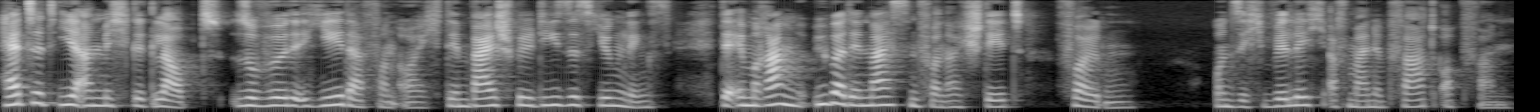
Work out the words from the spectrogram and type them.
Hättet ihr an mich geglaubt, so würde jeder von euch dem Beispiel dieses Jünglings der im Rang über den meisten von euch steht, folgen und sich willig auf meinem Pfad opfern.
